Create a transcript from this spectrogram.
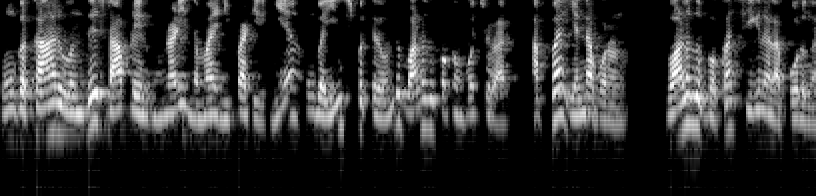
உங்கள் கார் வந்து ஸ்டாப் லைனுக்கு முன்னாடி இந்த மாதிரி நிப்பாட்டிருக்கீங்க. உங்கள் இன்ஸ்பெக்டர் வந்து வலது பக்கம் போச்சுறாரு அப்போ என்ன பண்ணணும்? வலது பக்கம் சிக்னலை போடுங்க.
